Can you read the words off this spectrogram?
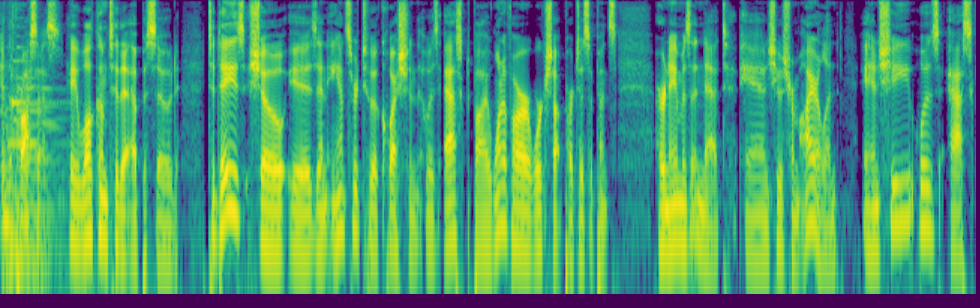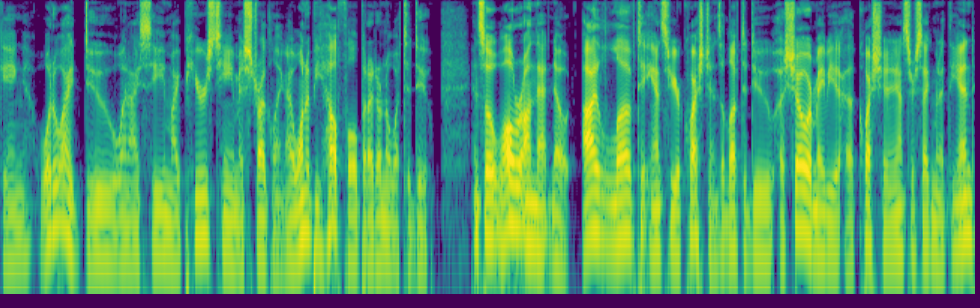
in the process. Hey, welcome to the episode. Today's show is an answer to a question that was asked by one of our workshop participants. Her name is Annette, and she was from Ireland. And she was asking, What do I do when I see my peers team is struggling? I want to be helpful, but I don't know what to do. And so, while we're on that note, I love to answer your questions. I'd love to do a show or maybe a question and answer segment at the end.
